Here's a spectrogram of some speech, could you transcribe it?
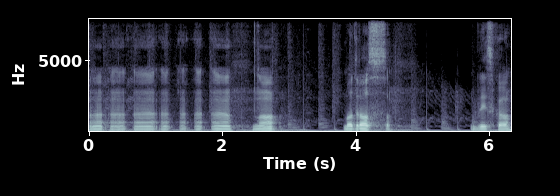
A, a, a, a, a, a, a. No. Bodrosso. Blisko.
